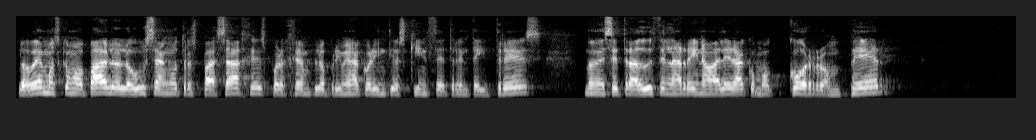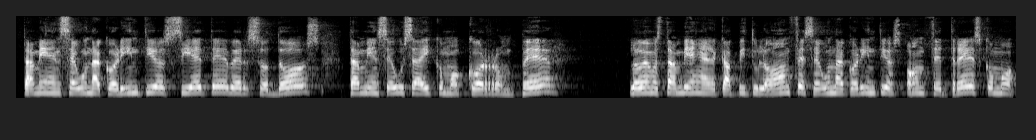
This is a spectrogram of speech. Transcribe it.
Lo vemos como Pablo lo usa en otros pasajes, por ejemplo, 1 Corintios 15, 33, donde se traduce en la Reina Valera como corromper. También en 2 Corintios 7, verso 2, también se usa ahí como corromper. Lo vemos también en el capítulo 11, 2 Corintios 11, 3, como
